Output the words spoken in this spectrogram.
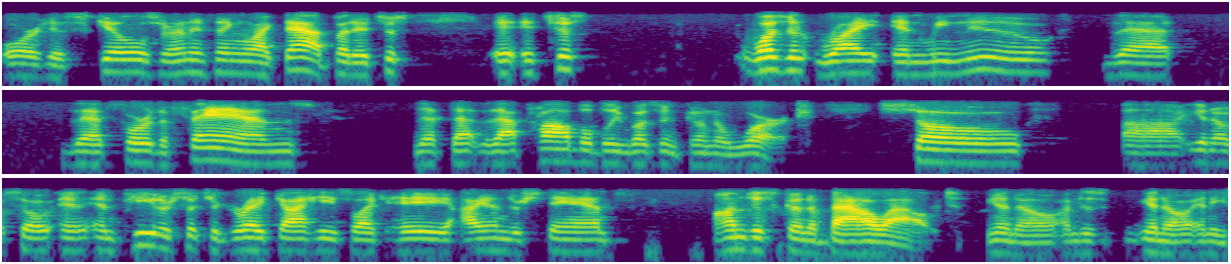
or his skills or anything like that. But it just it, it just wasn't right, and we knew that that for the fans that that that probably wasn't going to work. So uh, you know, so and, and Peter's such a great guy. He's like, hey, I understand. I'm just going to bow out. You know, I'm just you know, and he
